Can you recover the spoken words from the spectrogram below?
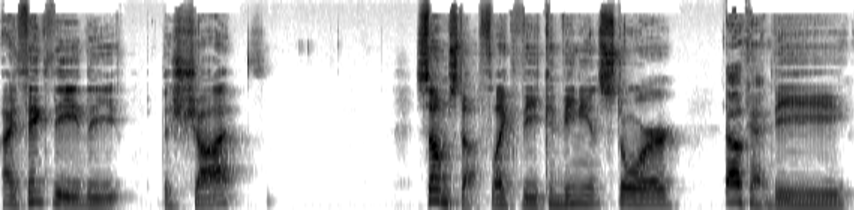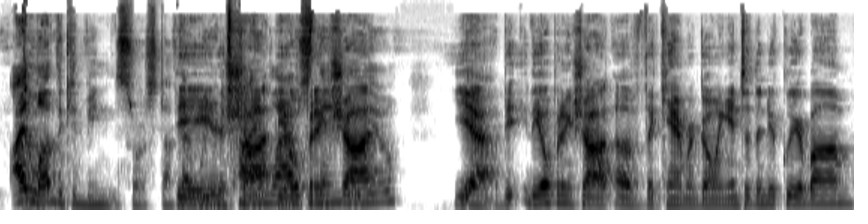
i think the the the shot some stuff like the convenience store okay. the i love um, the convenience store stuff. the- that weird the shot- the opening shot. Yeah the, the opening shot of the camera going into the nuclear bomb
